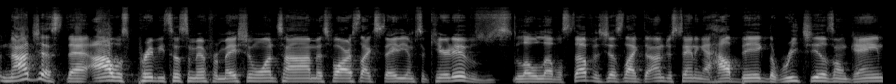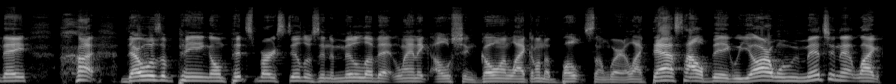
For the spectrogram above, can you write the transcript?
not just that, I was privy to some information one time as far as like stadium security. It was low level stuff. It's just like the understanding of how big the reach is on game day. there was a ping on Pittsburgh Steelers in the middle of the Atlantic Ocean going like on a boat somewhere. Like that's how big we are. When we mentioned that, like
